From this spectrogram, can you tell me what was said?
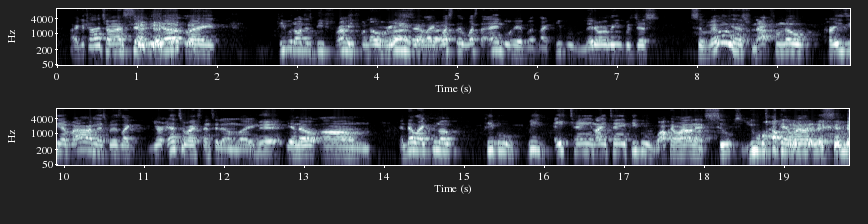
like if y'all trying to set me up, like people don't just be friendly for no Right, reason. right, like, what's the what's the angle here? But like people literally was just civilians, not from no crazy environments, but it's like you're interesting to them. Like, yeah, you know, um, and then like, you know, people we 18, 19, people walking around in suits, you walking around in a suit.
